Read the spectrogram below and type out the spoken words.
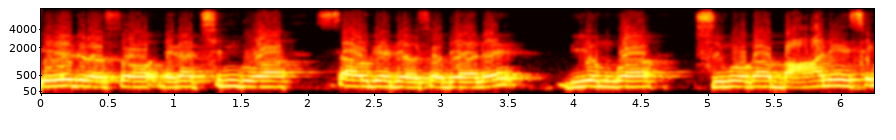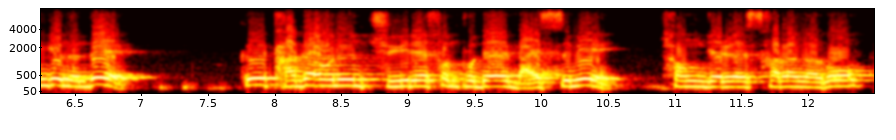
예를 들어서 내가 친구와 싸우게 되어서 내 안에 미움과 증오가 많이 생겼는데 그 다가오는 주일에 선포될 말씀이 형제를 사랑하고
